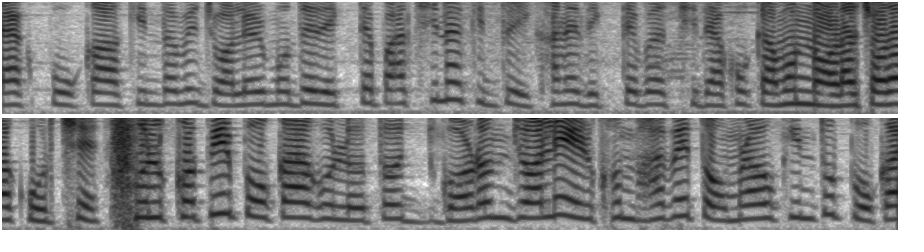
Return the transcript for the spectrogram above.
দেখ পোকা, কিন্তু আমি জলের মধ্যে দেখতে পাচ্ছি না, কিন্তু এখানে দেখতে পাচ্ছি, দেখো কেমন নড়াচড়া করছে। ফুলকপির পোকাগুলো, তো গরম জলে এরকম ভাবে তোমরাও কিন্তু পোকা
